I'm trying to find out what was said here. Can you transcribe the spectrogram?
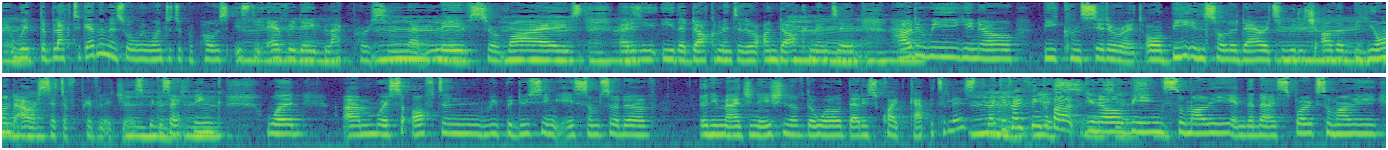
mm. with the black togetherness what we wanted to propose is the mm. everyday black person that lives, survives, mm-hmm. that is either documented or undocumented. Mm-hmm. How do we, you know, be considerate or be in solidarity with each other beyond our set of privileges? Because I think what um, we're so often reproducing is some sort of an imagination of the world that is quite capitalist. like if I think yes, about you yes, know yes. being Somali and the diasporic Somali,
